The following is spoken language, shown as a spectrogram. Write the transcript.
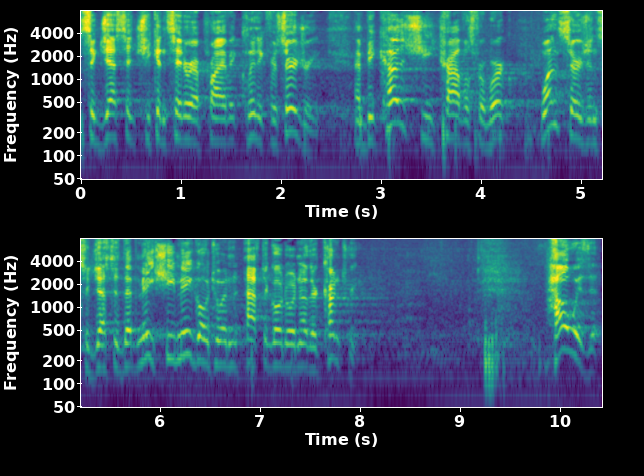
suggested she consider a private clinic for surgery. And because she travels for work, one surgeon suggested that may, she may go to an, have to go to another country. How is it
